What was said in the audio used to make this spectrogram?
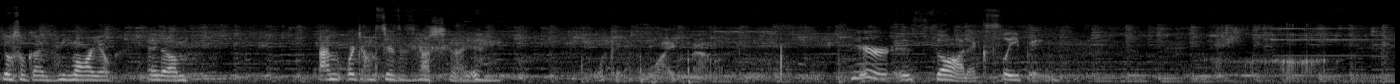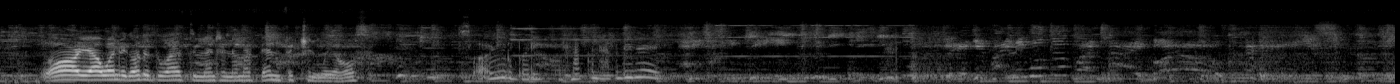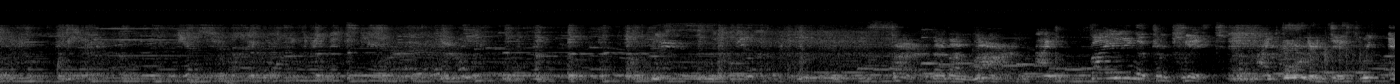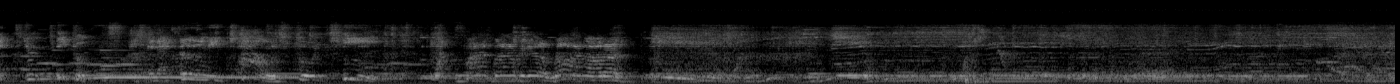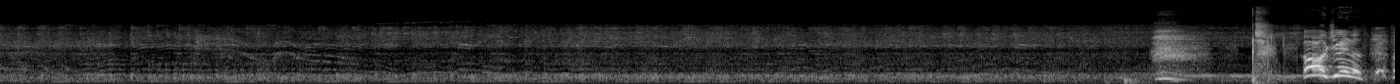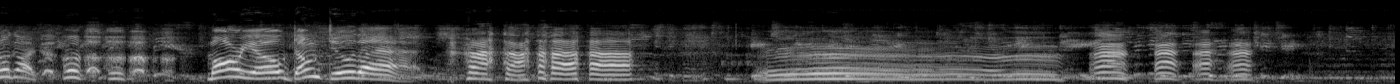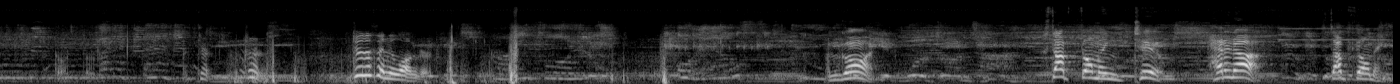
Yo, so guys, it's me Mario, and um, I'm right downstairs at the couch tonight, and look at what I found. Here is Sonic sleeping. Sorry, I wanted to go through the last dimension on my fan fiction wheels. Sorry, little buddy, it's not gonna happen today. Complaint. I ordered this with Oh, Jesus! Oh, God! Oh, Mario, don't do that! Ha ha ha ha! Ah, ah, ah, ah. I can't, I can't do this any longer. I'm gone. It worked on time. Stop filming, too. Had enough. Stop filming.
